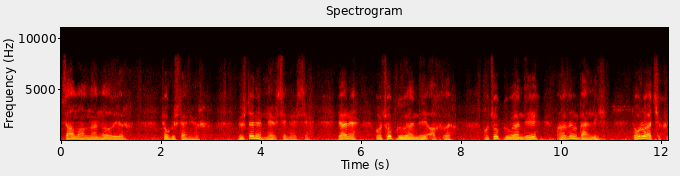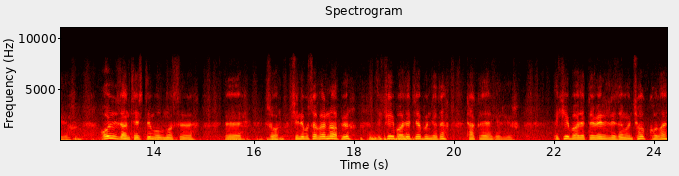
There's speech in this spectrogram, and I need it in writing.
Zamanla ne oluyor? Çok güçleniyor. Güçlenen nefsi nefsi. Yani o çok güvendiği aklı. O çok güvendiği anladın mı benlik. Doğruğa çıkıyor. O yüzden teslim olması e, zor. Şimdi bu sefer ne yapıyor? İki ibadet yapınca da taklaya geliyor. İki ibadette verildiği zaman çok kolay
